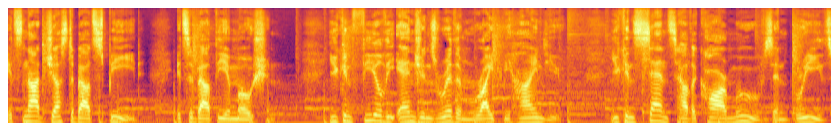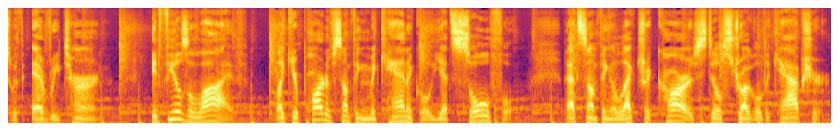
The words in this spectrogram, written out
It's not just about speed, it's about the emotion. You can feel the engine's rhythm right behind you. You can sense how the car moves and breathes with every turn. It feels alive, like you're part of something mechanical yet soulful. That's something electric cars still struggle to capture.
